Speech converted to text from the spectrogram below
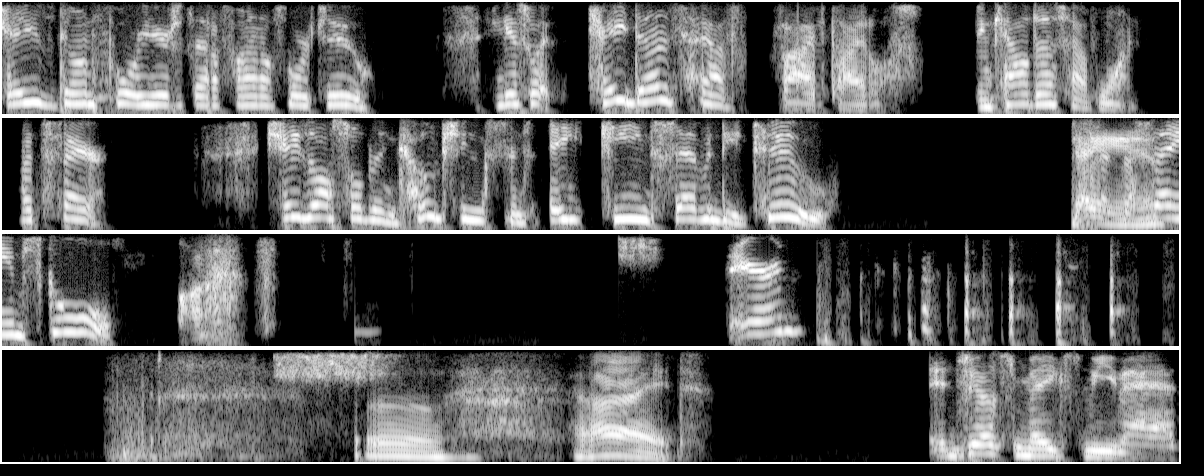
K's gone four years without a Final Four too. And guess what? K does have five titles, and Cal does have one. That's fair. K's also been coaching since 1872 at the same school. Darren, Oh, all right. it just makes me mad.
